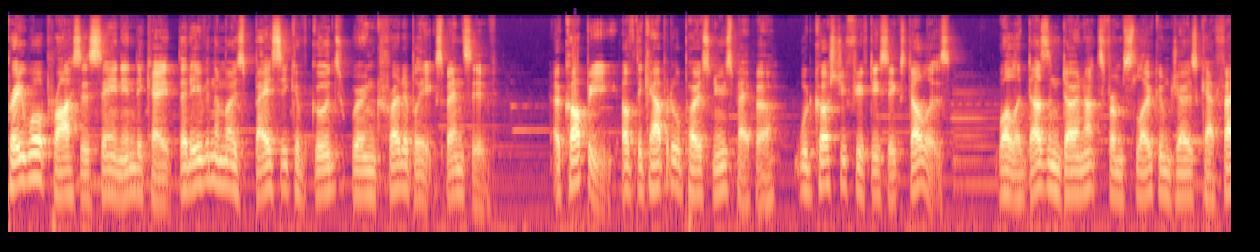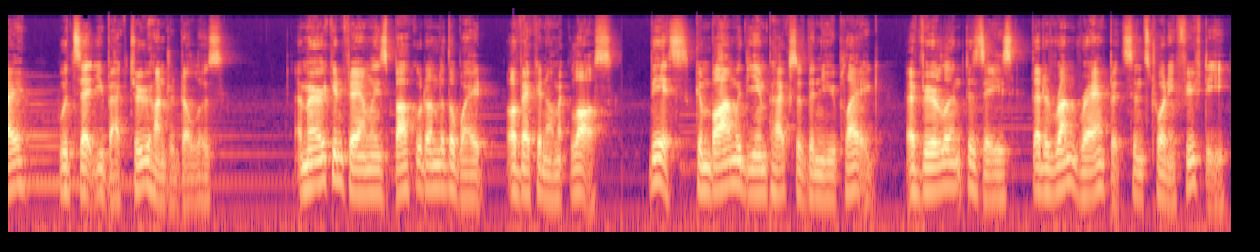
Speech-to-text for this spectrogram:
Pre war prices seen indicate that even the most basic of goods were incredibly expensive. a copy of the Capital Post newspaper would cost you $56, while a dozen donuts from Slocum Joe's Cafe would set you back $200. American families buckled under the weight of economic loss. This, combined with the impacts of the new plague, a virulent disease that had run rampant since 2050,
